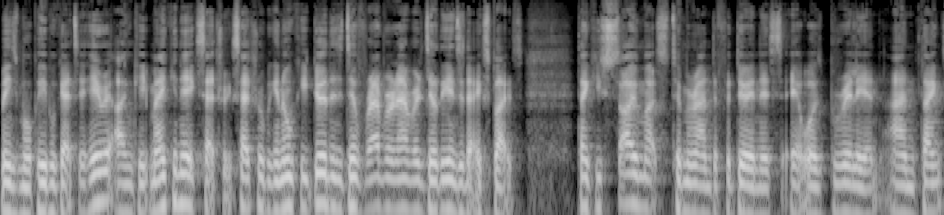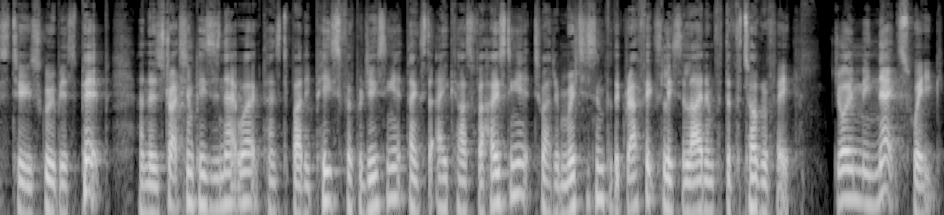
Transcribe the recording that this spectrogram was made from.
means more people get to hear it, I can keep making it, etc., etc. We can all keep doing this until forever and ever until the internet explodes. Thank you so much to Miranda for doing this. It was brilliant. And thanks to Scroobius Pip and the Distraction Pieces Network. Thanks to Buddy Peace for producing it. Thanks to Acast for hosting it. To Adam Richardson for the graphics. Lisa Lydon for the photography. Join me next week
